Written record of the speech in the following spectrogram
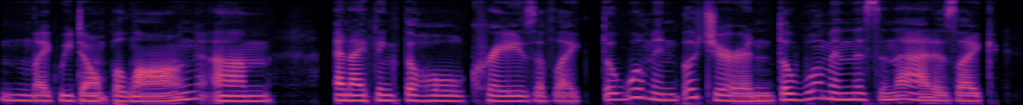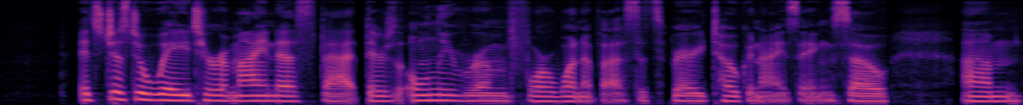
like we don't belong. Um, and I think the whole craze of like the woman butcher and the woman this and that is like, it's just a way to remind us that there's only room for one of us. It's very tokenizing. So, um,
